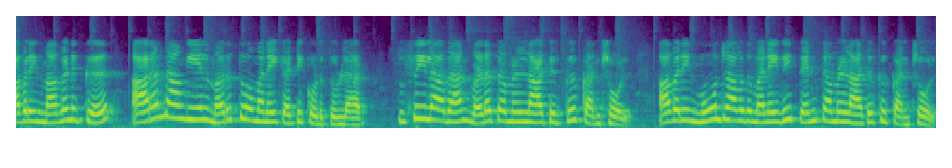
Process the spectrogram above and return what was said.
அவரின் மகனுக்கு அறந்தாங்கியில் மருத்துவமனை கட்டி கொடுத்துள்ளார். சுசீலா தான் வட தமிழ்நாட்டிற்கு கண்ட்ரோல் அவரின் மூன்றாவது மனைவி தென் தமிழ்நாட்டுக்கு கண்ட்ரோல்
